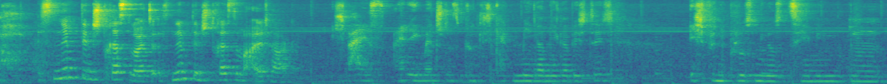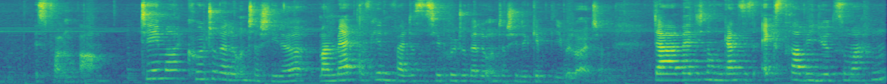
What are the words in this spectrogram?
Oh, es nimmt den Stress, Leute, es nimmt den Stress im Alltag. Ich weiß, einigen Menschen ist Pünktlichkeit mega, mega wichtig. Ich finde plus minus 10 Minuten ist voll im Rahmen. Thema kulturelle Unterschiede. Man merkt auf jeden Fall, dass es hier kulturelle Unterschiede gibt, liebe Leute. Da werde ich noch ein ganzes extra Video zu machen,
